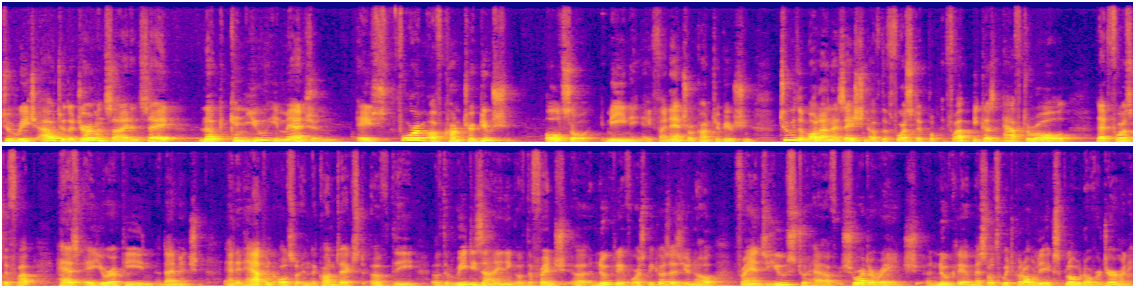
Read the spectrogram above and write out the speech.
to reach out to the German side and say, look, can you imagine a form of contribution, also meaning a financial contribution, to the modernization of the Force de Frappe? Because after all, that Force de Frappe has a European dimension. And it happened also in the context of the, of the redesigning of the French uh, nuclear force, because as you know, France used to have shorter range uh, nuclear missiles which could only explode over Germany,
